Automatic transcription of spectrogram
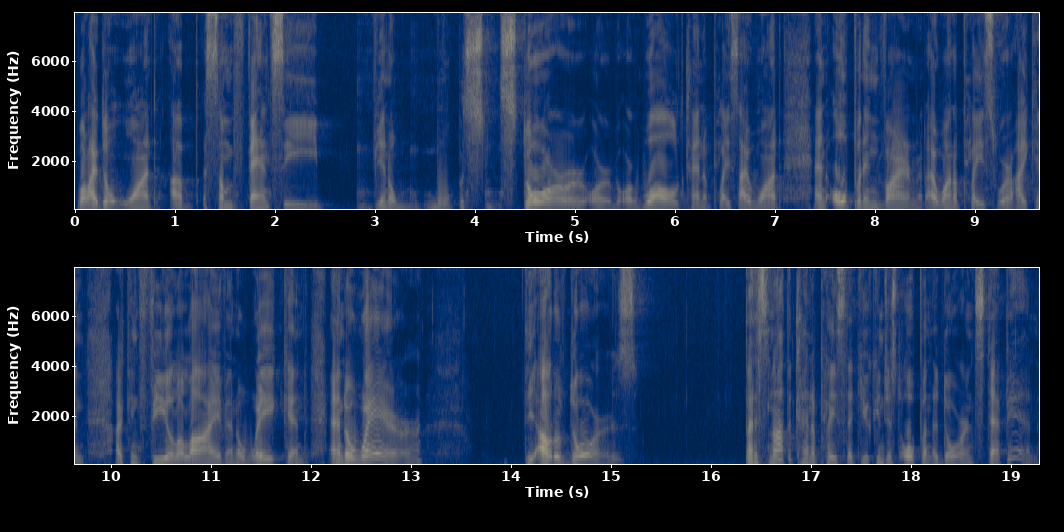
well, I don't want a, some fancy you know, store or, or, or, walled kind of place. I want an open environment. I want a place where I can, I can feel alive and awake and, and aware the out of doors, but it's not the kind of place that you can just open a door and step in.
